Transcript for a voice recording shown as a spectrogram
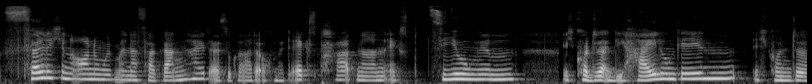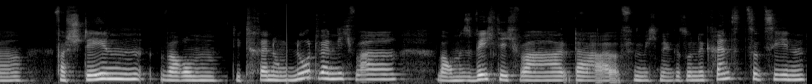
völlig in Ordnung mit meiner Vergangenheit, also gerade auch mit Ex-Partnern, Ex-Beziehungen. Ich konnte da die Heilung gehen. Ich konnte verstehen, warum die Trennung notwendig war, warum es wichtig war, da für mich eine gesunde Grenze zu ziehen.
